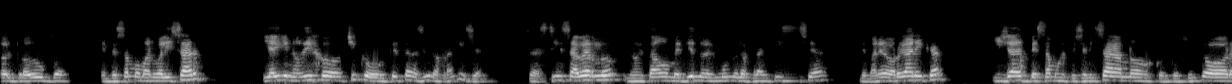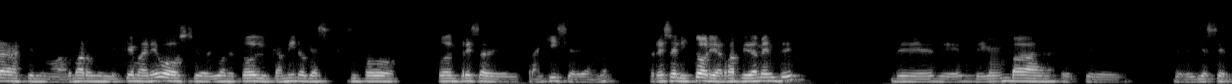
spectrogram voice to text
del producto. Empezamos a manualizar y alguien nos dijo, chicos, ustedes están haciendo una franquicia. Sea, sin saberlo, nos estábamos metiendo en el mundo de la franquicia de manera orgánica y ya empezamos a especializarnos con consultoras que nos armaron el esquema de negocio y bueno, todo el camino que hace todo, toda empresa de franquicia, digamos, ¿no? Pero esa es la historia rápidamente de, de, Gamba este, desde el día cero.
